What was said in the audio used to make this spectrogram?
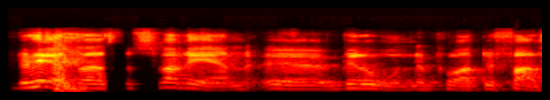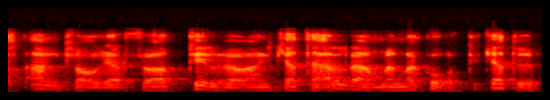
du, heter alltså Svarén eh, beroende på att du är falskt anklagad för att tillhöra en kartell där med narkotika typ?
